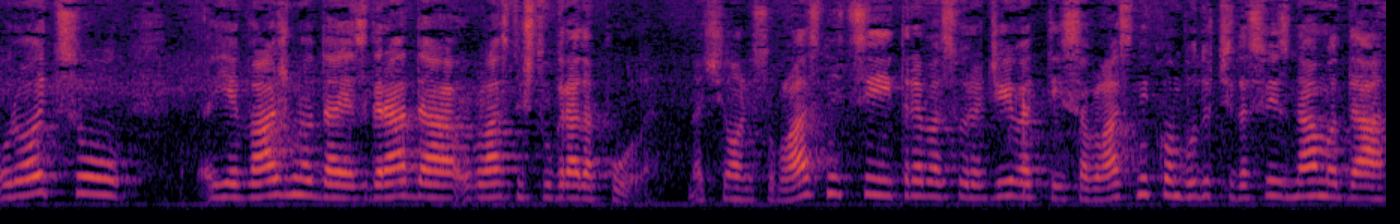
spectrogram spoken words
u Rojcu je važno da je zgrada u vlasništvu grada Pule. Znači, oni su vlasnici i treba surađivati sa vlasnikom, budući da svi znamo da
